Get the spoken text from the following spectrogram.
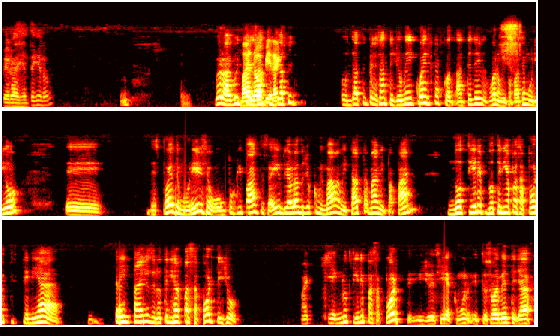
Pero hay gente que no. Bueno, algo interesante, un, dato, un, dato, interesante. Yo me di cuenta antes de, bueno, mi papá se murió. Eh, después de morirse o un poquito antes, ahí un día hablando yo con mi mamá, mi tata, mi papá no, tiene, no tenía pasaporte, tenía 30 años de no tener pasaporte y yo, ¿quién no tiene pasaporte? Y yo decía, ¿cómo? Entonces obviamente ya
